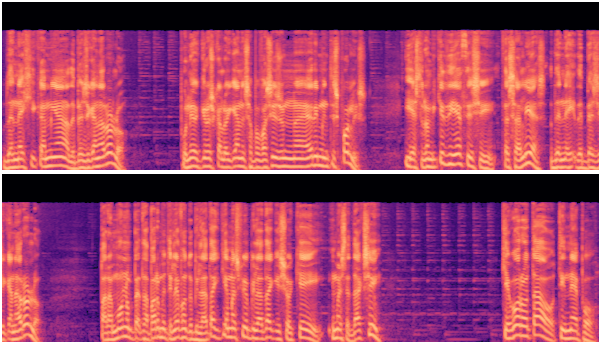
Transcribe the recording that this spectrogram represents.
δεν έχει καμία, δεν παίζει κανένα ρόλο. Που λέει ο κύριος Καλογιάννης αποφασίζουν ε, έρημοι της πόλης. Η αστυνομική διεύθυνση Θεσσαλίας δεν, δεν παίζει κανένα ρόλο. Παρά μόνο θα πάρουμε τηλέφωνο τον πιλατάκι και μας πει ο πιλατάκι, οκ, είμαστε εντάξει. Και εγώ ρωτάω την ΕΠΟ,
